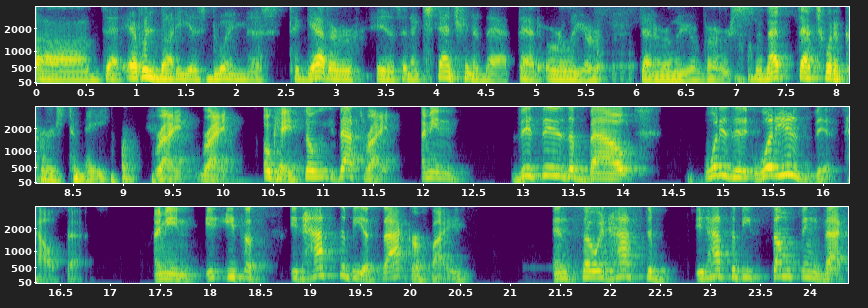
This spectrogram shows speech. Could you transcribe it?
uh, that everybody is doing this together is an extension of that that earlier that earlier verse. So that that's what occurs to me. Right right. Okay so that's right. I mean this is about what is it what is this hal says? I mean it, it's a it has to be a sacrifice. And so it has to it has to be something that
